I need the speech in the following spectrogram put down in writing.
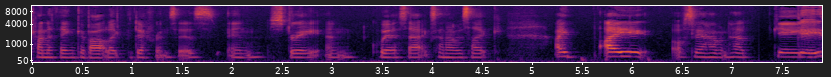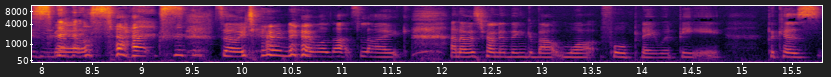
kind of think about like the differences in straight and queer sex and I was like I I obviously I haven't had gay, Gay male sex so I don't know what that's like and I was trying to think about what foreplay would be because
